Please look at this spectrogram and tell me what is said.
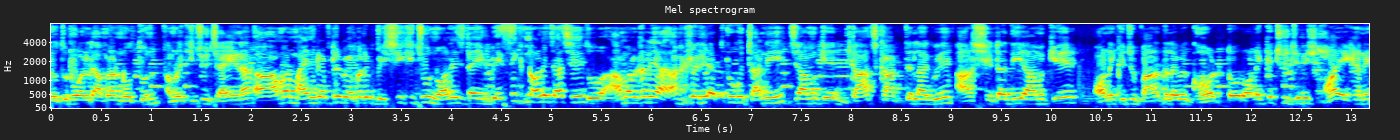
নতুন ওয়ার্ল্ডে আমরা নতুন। আমরা কিছু জানি না। আমার মাইনক্রাফটের ব্যাপারে বেশি কিছু নলেজ নাই। বেসিক নলেজ আছে। তো আমার খালি আমি এতটুকু জানি যে আমাকে গাছ কাটতে লাগবে। আর সেটা দিয়ে আমাকে অনেক কিছু বানাতে লাগবে। ঘর, টর, অনেক কিছু জিনিস হয় এখানে।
